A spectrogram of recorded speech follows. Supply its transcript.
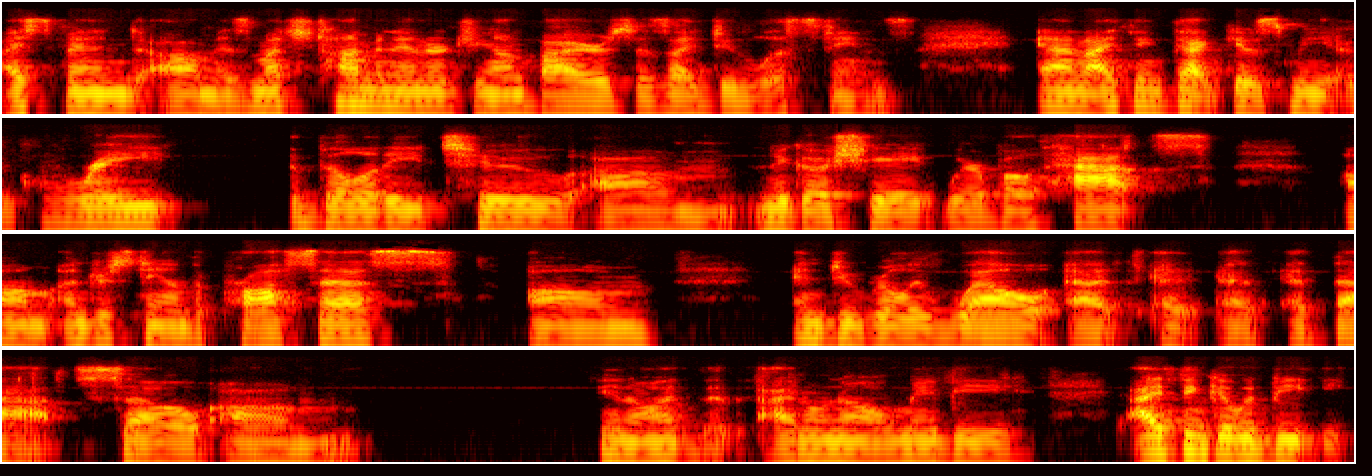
I spend um, as much time and energy on buyers as I do listings, and I think that gives me a great ability to um, negotiate, wear both hats, um, understand the process, um, and do really well at at, at, at that. So you know, I, I don't know, maybe I think it would be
